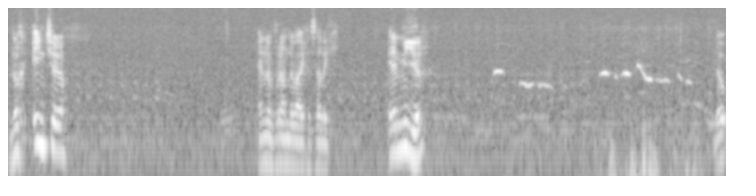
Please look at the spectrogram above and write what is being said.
Nog eentje. En dan veranderen wij gezellig in een mier. No,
